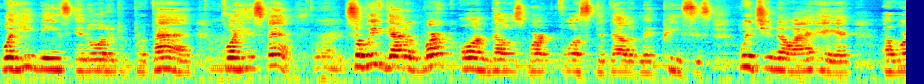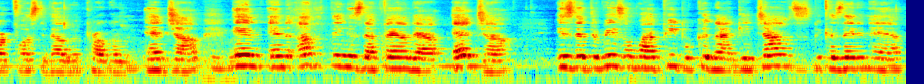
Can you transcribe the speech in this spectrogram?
what he needs in order to provide for his family. Right. So we've got to work on those workforce development pieces, which you know I had a workforce development program mm-hmm. at Jump. Mm-hmm. And and the other thing is I found out at Jump is that the reason why people could not get jobs is because they didn't have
